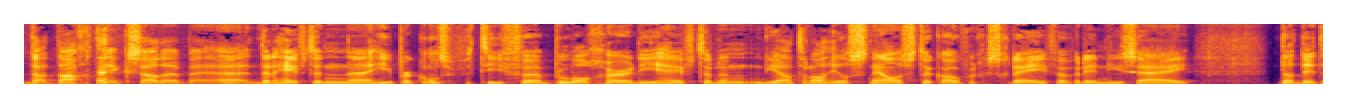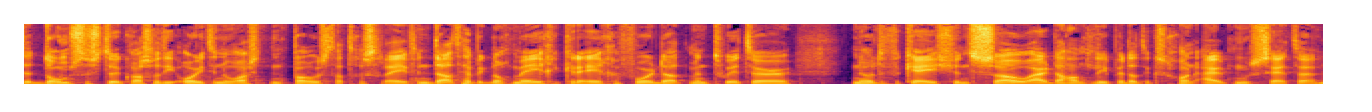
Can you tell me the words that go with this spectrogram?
dat dacht ik. Ze hadden, eh, er heeft een eh, hyperconservatieve blogger, die, heeft er een, die had er al heel snel een stuk over geschreven, waarin die zei dat dit het domste stuk was wat hij ooit in de Washington Post had geschreven. En dat heb ik nog meegekregen voordat mijn Twitter notifications zo uit de hand liepen dat ik ze gewoon uit moest zetten.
